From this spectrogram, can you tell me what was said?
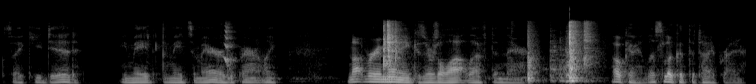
looks like he did. He made he made some errors apparently. Not very many because there's a lot left in there. Okay, let's look at the typewriter.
